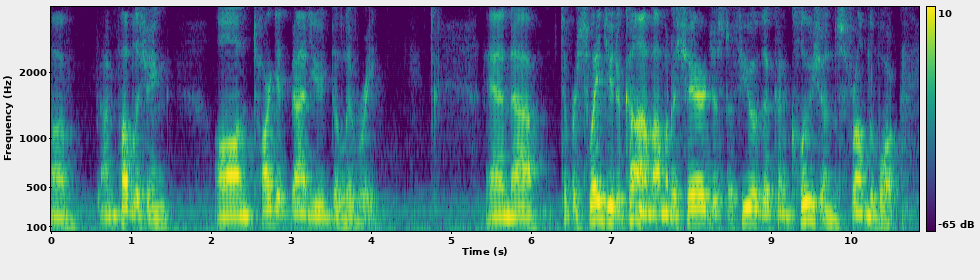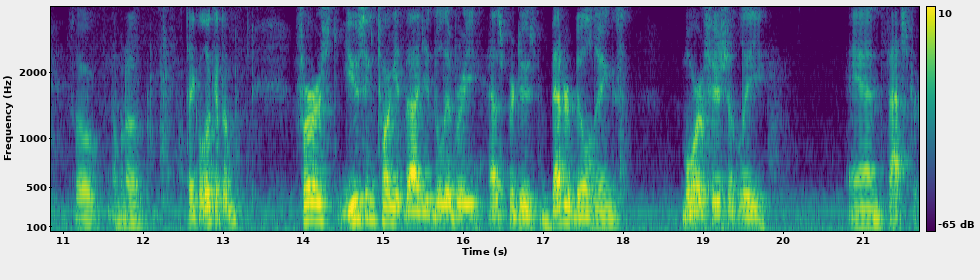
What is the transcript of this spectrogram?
am uh, publishing on target value delivery. And uh, to persuade you to come, I'm going to share just a few of the conclusions from the book. So I'm going to take a look at them. First, using target value delivery has produced better buildings more efficiently and faster.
